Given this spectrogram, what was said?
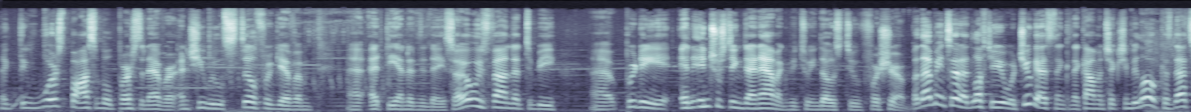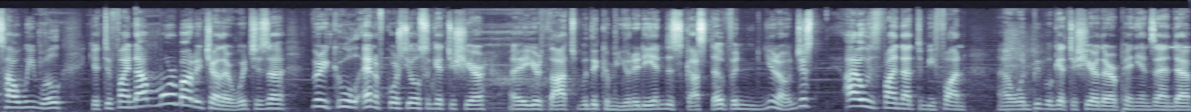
like the worst possible person ever, and she will still forgive him uh, at the end of the day. So I always found that to be uh, pretty an interesting dynamic between those two for sure. But that being said, I'd love to hear what you guys think in the comment section below because that's how we will get to find out more about each other, which is uh, very cool. And of course, you also get to share uh, your thoughts with the community and discuss stuff. And you know, just I always find that to be fun. Uh, when people get to share their opinions and uh,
